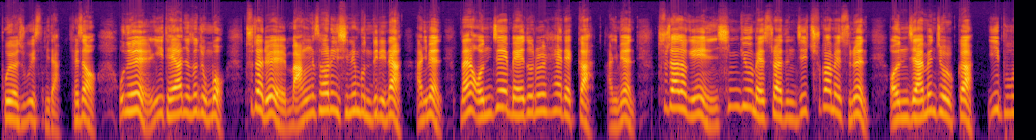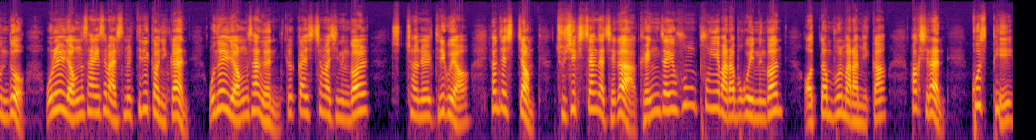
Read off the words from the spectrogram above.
보여주고 있습니다. 그래서 오늘 이 대한전선 종목 투자를 망설이시는 분들이나 아니면 나는 언제 매도를 해야 될까? 아니면 투자적인 신규 매수라든지 추가 매수는 언제 하면 좋을까? 이 부분도 오늘 영상에서 말씀을 드릴 거니까 오늘 영상은 끝까지 시청하시는 걸 추천을 드리고요. 현재 시점 주식 시장 자체가 굉장히 훈풍이 바라보고 있는 건 어떤 부분 말합니까? 확실한 코스피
